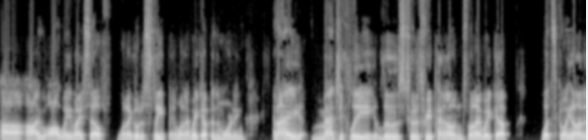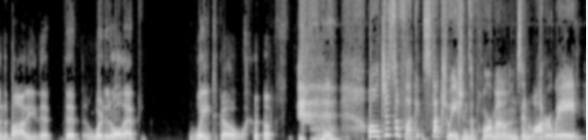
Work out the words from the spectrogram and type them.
uh, I, I'll weigh myself when I go to sleep and when I wake up in the morning, and I magically lose two to three pounds when I wake up. What's going on in the body that that where did all that way to go. well, just the fluctuations of hormones and water weight,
